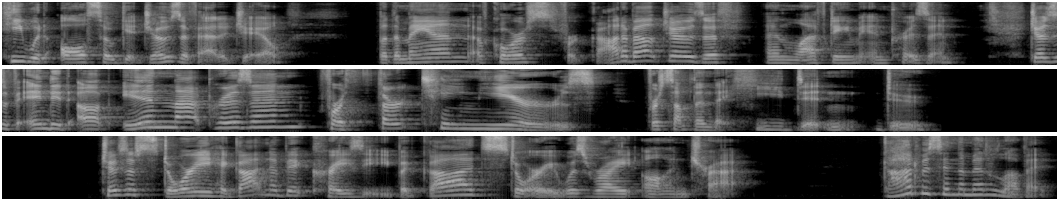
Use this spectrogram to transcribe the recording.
he would also get Joseph out of jail. But the man, of course, forgot about Joseph and left him in prison. Joseph ended up in that prison for 13 years for something that he didn't do. Joseph's story had gotten a bit crazy, but God's story was right on track. God was in the middle of it.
